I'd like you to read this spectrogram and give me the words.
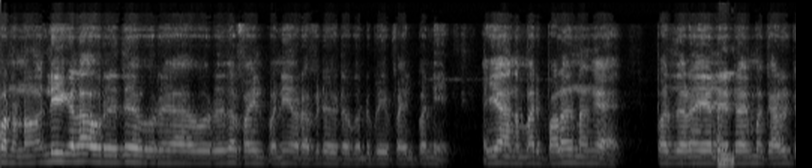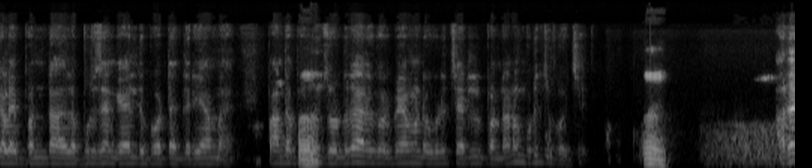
பண்ணணும்? லீகலா ஒரு இது ஒரு ஒரு இதை ஃபைல் பண்ணி ஒரு அஃபிடவிட்டை கொண்டு போய் ஃபைல் பண்ணி ஐயா அந்த மாதிரி பழகுனாங்க. பத்து தடவை ஏழு டைம் கருக்கலை பண்ணிட்டு அதுல புருஷன் கையெழுத்து போட்டேன் தெரியாம இப்ப அந்த பொண்ணு சொல்லுது அதுக்கு ஒரு பேமெண்ட் கொடுத்து செட்டில் பண்ணா முடிஞ்சு போச்சு. அதை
